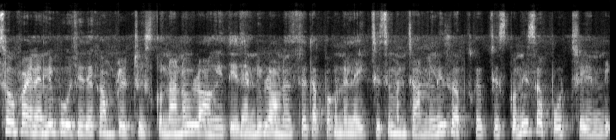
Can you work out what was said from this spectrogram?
సో ఫైనల్లీ పూజ అయితే కంప్లీట్ చేసుకున్నాను. బ్లాగ్ అయితే ఇదండి. బ్లాగ్ నచ్చితే తప్పకుండా లైక్ చేసి మన ఛానల్ని సబ్స్క్రైబ్ చేసుకొని సపోర్ట్ చేయండి.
